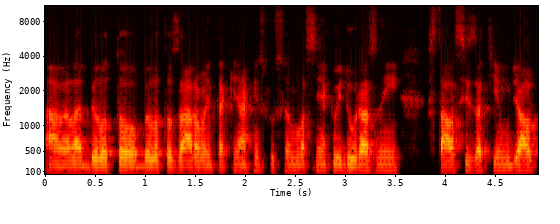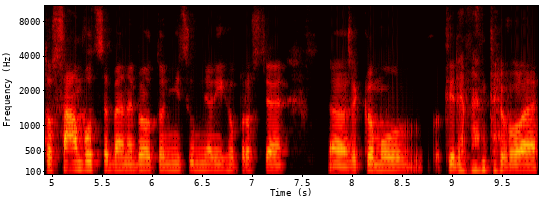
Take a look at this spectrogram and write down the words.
ale bylo to, bylo to zároveň taky nějakým způsobem vlastně jako důrazný, stál si zatím, udělal to sám od sebe, nebylo to nic umělého prostě, eh, řekl mu, ty demente, vole,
